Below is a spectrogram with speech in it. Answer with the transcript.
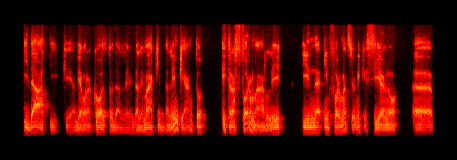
i dati che abbiamo raccolto dalle, dalle macchine, dall'impianto e trasformarli in informazioni che siano eh,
